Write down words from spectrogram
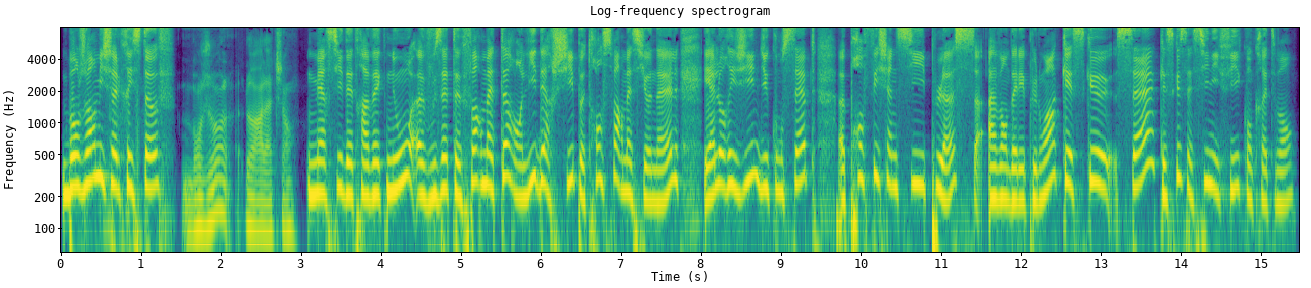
Bonjour Michel Christophe. Bonjour Laura Lachan. Merci d'être avec nous. Vous êtes formateur en leadership transformationnel et à l'origine du concept euh, Proficiency Plus. Avant d'aller plus loin, qu'est-ce que c'est? Qu'est-ce que ça signifie concrètement?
